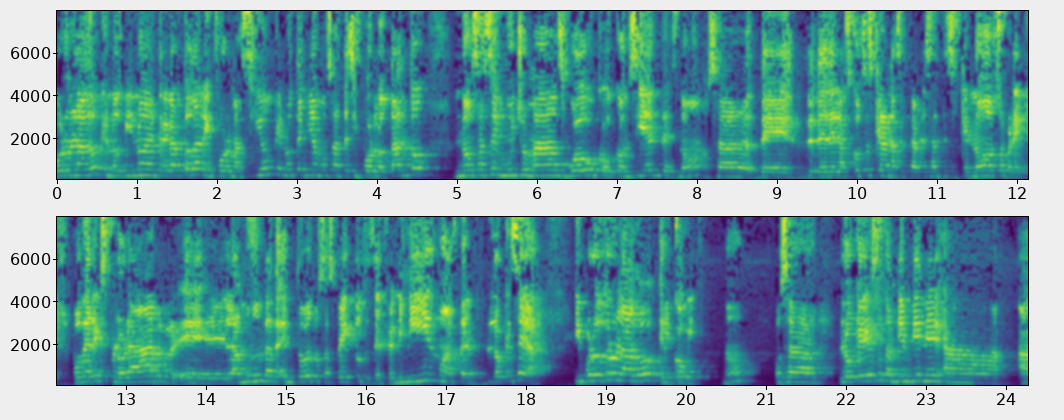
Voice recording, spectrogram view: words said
por un lado, que nos vino a entregar toda la información que no teníamos antes y por lo tanto nos hace mucho más woke o conscientes, ¿no? O sea, de, de, las cosas que eran aceptables antes y que no, sobre poder explorar eh, la munda en todos los aspectos, desde el feminismo hasta lo que sea. Y por otro lado, el COVID, ¿no? O sea, lo que eso también viene a, a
